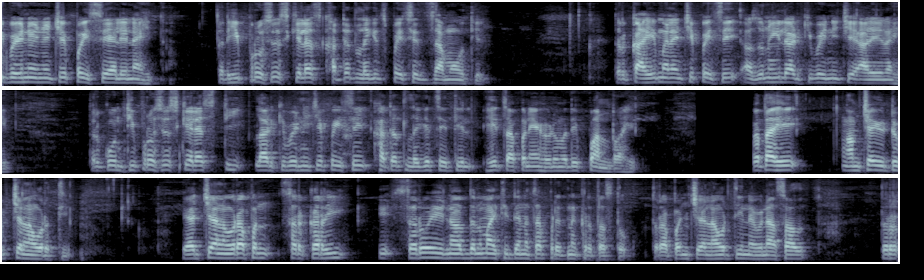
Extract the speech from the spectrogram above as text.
लाडकी बहीण येण्याचे पैसे आले नाहीत. तर ही प्रोसेस केल्यास खात्यात लगेच पैसे जमा होतील. तर काही महिन्यांचे पैसे अजूनही लाडकी बहिणीचे आले नाहीत. तर कोणती प्रोसेस केल्यास ती लाडकी बहिणीचे पैसे खात्यात लगेच येतील हेच आपण या व्हिडिओमध्ये पाहणार आहे. आता आहे आमच्या यूट्यूब चॅनलवरती या चॅनलवर आपण सरकारी सर्व योजनाबद्दल माहिती देण्याचा प्रयत्न करत असतो. तर आपण चॅनलवरती नवीन असाल तर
